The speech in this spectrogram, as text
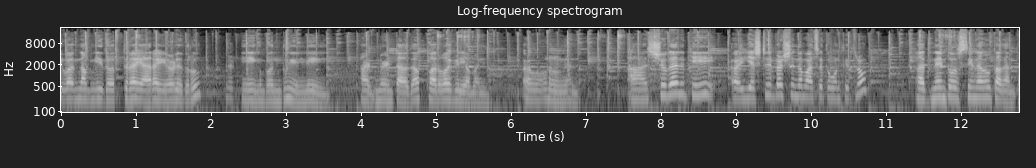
ಇವಾಗ ನಮ್ಗೆ ಇದು ಹತ್ರ ಯಾರೋ ಹೇಳಿದ್ರು. ಈಗ ಬಂದು ಇಲ್ಲಿ ಅಡ್ಮಿಂಟ್ ಆದ ಪರವಾಗಿಲ್ಲ ಮೈ ಶುಗರ್ ಟೀ ಎಷ್ಟು ವರ್ಷದಿಂದ ಮಾತ್ರ ತೊಗೊಳ್ತಿದ್ರು? ಹದಿನೆಂಟು ವರ್ಷದಿಂದನೂ ತಗೊಂತ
